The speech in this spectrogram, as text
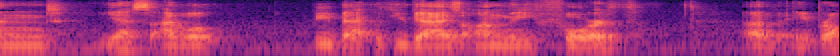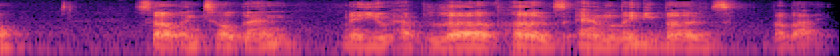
And yes, I will be back with you guys on the 4th of April. So until then, may you have love, hugs, and ladybugs. Bye-bye.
